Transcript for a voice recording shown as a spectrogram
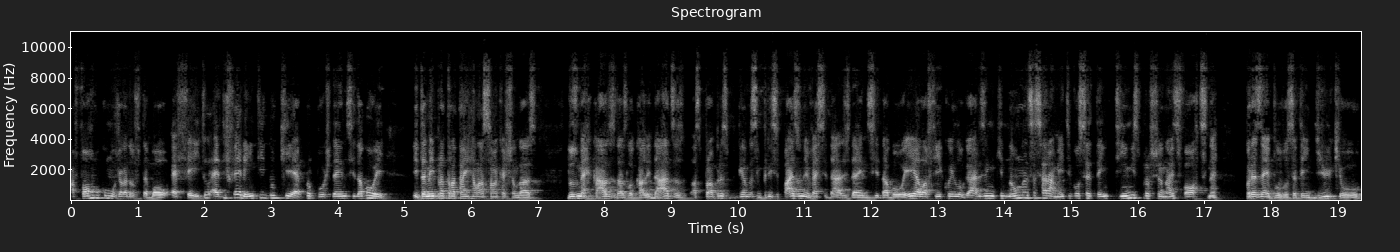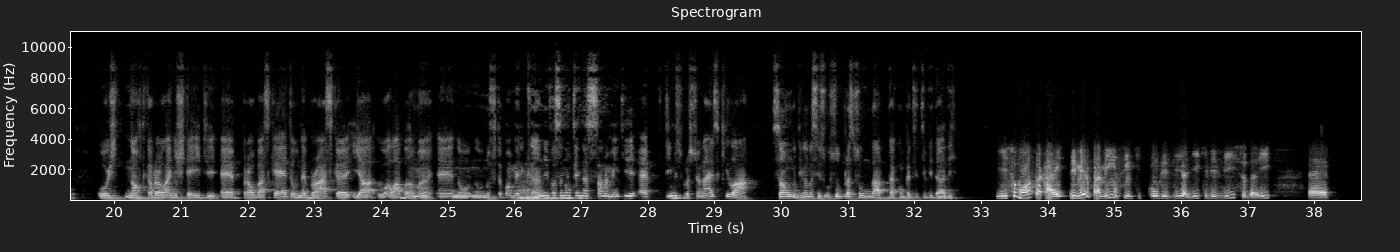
a forma como o jogador de futebol é feito é diferente do que é proposto da NCAA. E também para tratar em relação à questão das, dos mercados, das localidades, as próprias, digamos assim, principais universidades da NCAA, ela ficam em lugares em que não necessariamente você tem times profissionais fortes, né? Por exemplo, você tem Duke ou o North Carolina State é, para o basquete, o Nebraska e a, o Alabama é, no, no, no, futebol americano, e você não tem necessariamente é, times profissionais que lá são, digamos assim, o supra-sumo da, da competitividade. E isso mostra, cara, primeiro para mim, assim, que convivi ali, que vivi isso daí, é,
